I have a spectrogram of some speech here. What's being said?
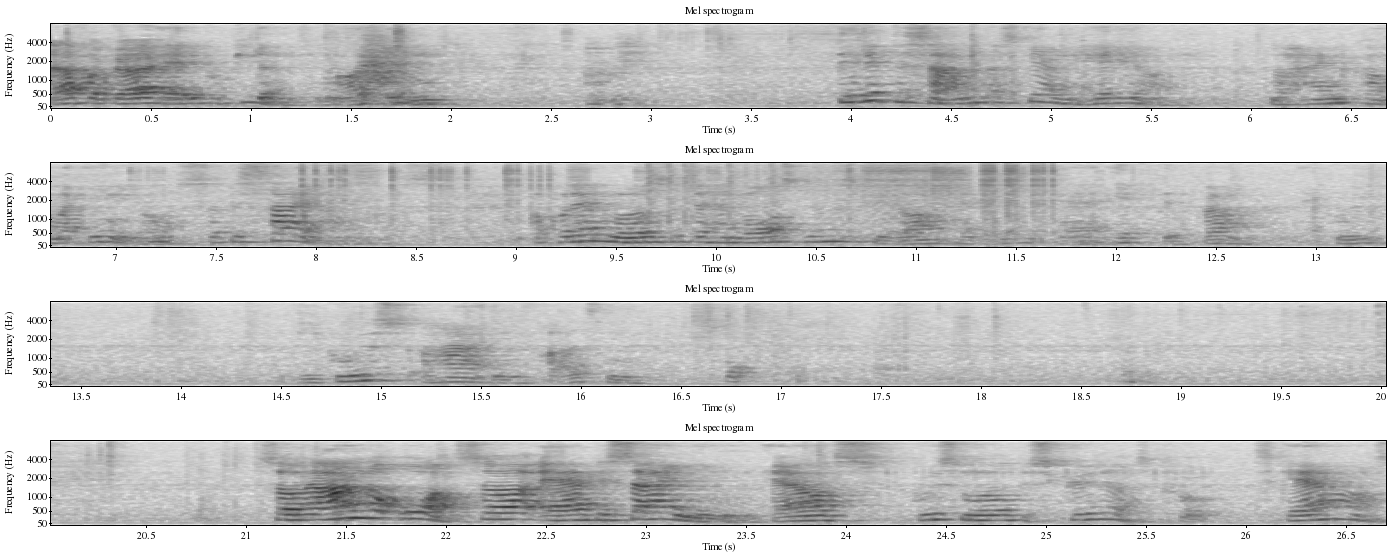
derfor gør alle kopierne meget spændende. Det er lidt det samme, der sker med Helligånden. Når han kommer ind i os, så besejrer han os. Og på den måde, så bliver han vores vidnesbyrd om, at vi er ægte børn af Gud. Vi er Guds og har en frelsende tro. Så med andre ord, så er besejringen af os Guds måde at beskytte os på, skærme os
